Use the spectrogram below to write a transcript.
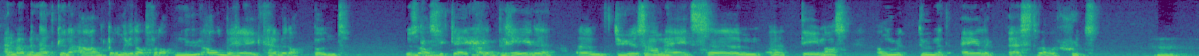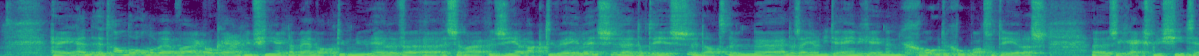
En we hebben net kunnen aankondigen dat we dat nu al bereikt hebben, dat punt. Dus als je kijkt naar de brede um, duurzaamheidsthema's, um, uh, dan doen we het eigenlijk best wel goed. Hmm. Hey, en het andere onderwerp waar ik ook erg nieuwsgierig naar ben, wat natuurlijk nu heel even uh, zeg maar, zeer actueel is, uh, dat is dat een, uh, en daar zijn jullie niet de enige in, een grote groep adverteerders zich expliciet,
